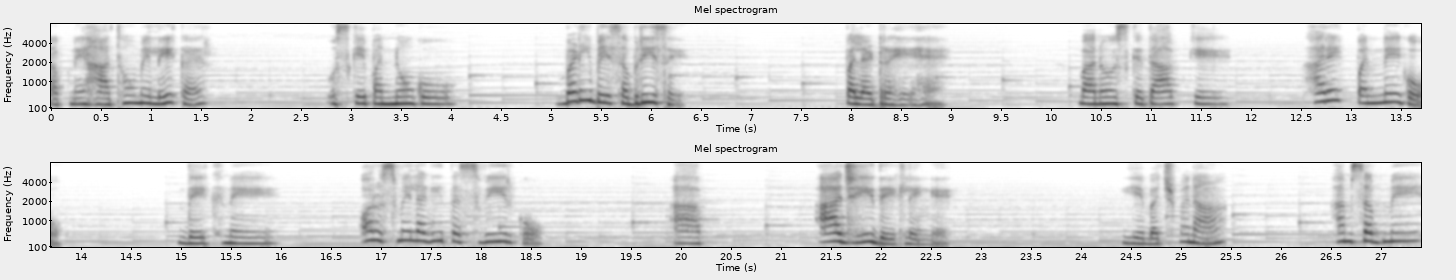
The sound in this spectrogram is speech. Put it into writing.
अपने हाथों में लेकर उसके पन्नों को बड़ी बेसब्री से पलट रहे हैं। मानो उस किताब के हर एक पन्ने को देखने और उसमें लगी तस्वीर को आप आज ही देख लेंगे। ये बचपना हम सब में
